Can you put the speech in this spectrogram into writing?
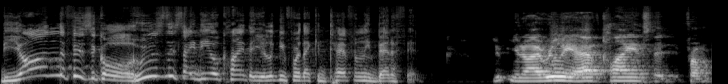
Beyond the physical, who's this ideal client that you're looking for that can definitely benefit? You know, I really have clients that from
